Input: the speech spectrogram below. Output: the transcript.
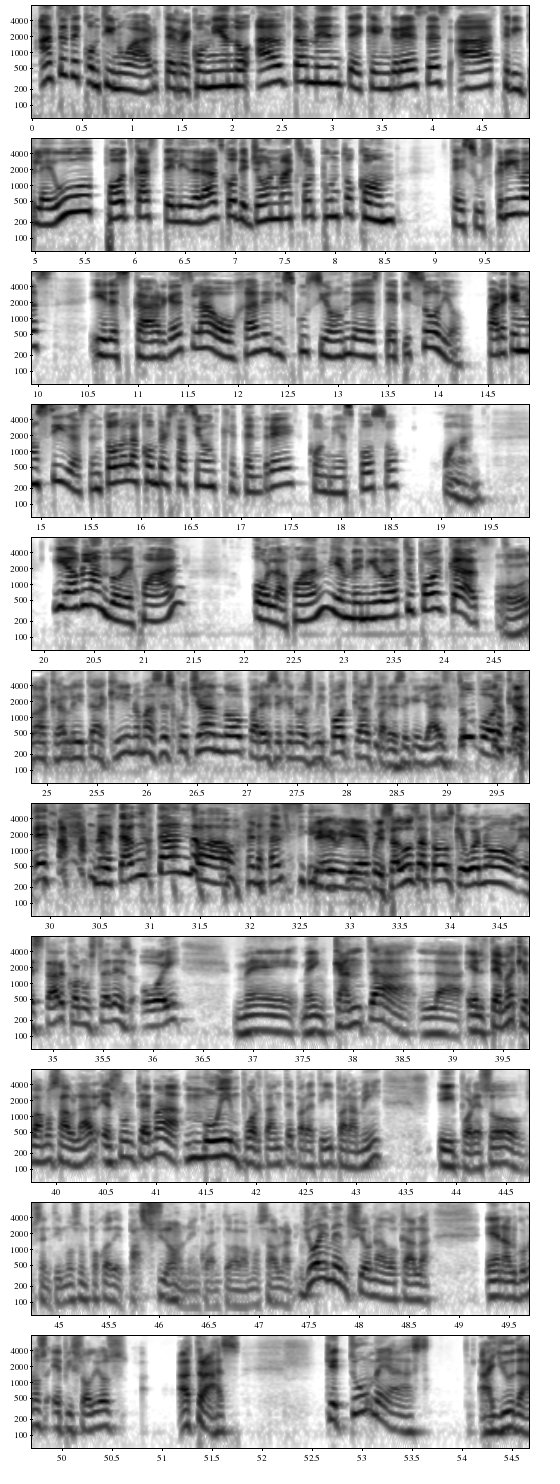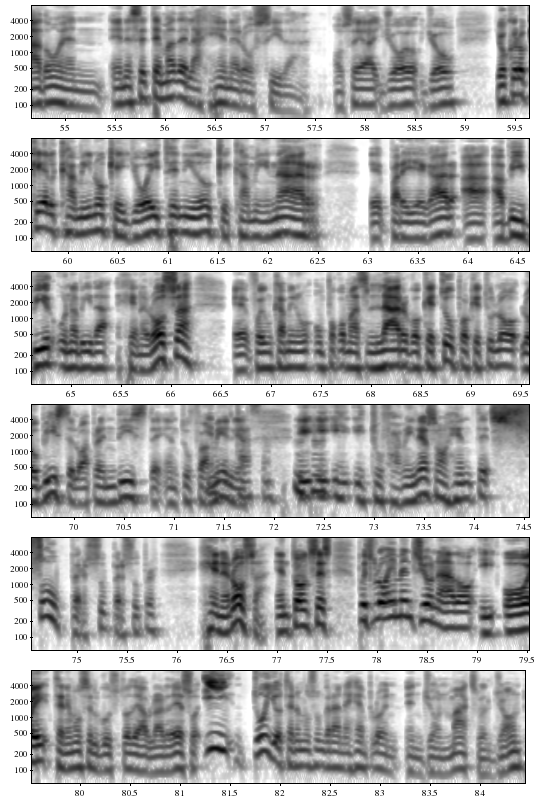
Antes de continuar, te recomiendo altamente que ingreses a www.podcastdeliderazgodejohnmaxwell.com, te suscribas y descargues la hoja de discusión de este episodio para que nos sigas en toda la conversación que tendré con mi esposo Juan. Y hablando de Juan, Hola Juan, bienvenido a tu podcast. Hola Carlita, aquí nomás escuchando, parece que no es mi podcast, parece que ya es tu podcast. Pues, me está gustando ahora, sí. Qué bien, pues saludos a todos, qué bueno estar con ustedes hoy. Me, me encanta la, el tema que vamos a hablar, es un tema muy importante para ti y para mí. Y por eso sentimos un poco de pasión en cuanto a vamos a hablar. Yo he mencionado, Carla, en algunos episodios atrás, que tú me has ayudado en, ese tema de la generosidad. O sea, yo, yo, yo creo que el camino que yo he tenido que caminar eh, para llegar a, vivir una vida generosa eh, fue un camino un poco más largo que tú, porque tú lo, lo viste, lo aprendiste en tu familia. y, y, tu familia son gente súper, súper, súper generosa. Entonces, pues lo he mencionado y hoy tenemos el gusto de hablar de eso. Y tú y yo tenemos un gran ejemplo en, en John Maxwell. John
